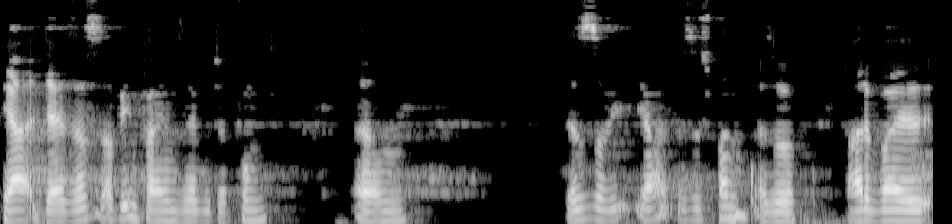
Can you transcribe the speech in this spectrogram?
Ja, der, das ist auf jeden Fall ein sehr guter Punkt. Ähm, das ist, ja, das ist spannend. Also gerade weil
